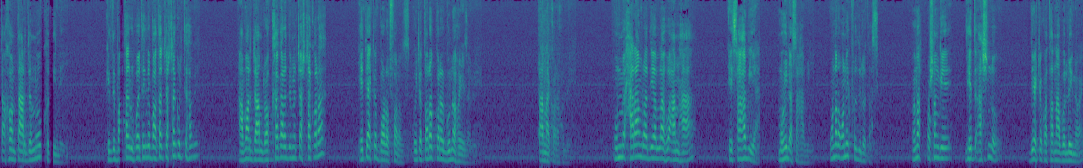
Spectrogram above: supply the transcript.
তখন তার জন্য ক্ষতি নেই। কিন্তু বাঁচার উপায় থাকলে বাঁচার চেষ্টা করতে হবে। আমার যান রক্ষা করার জন্য চেষ্টা করা, এটা একটা বড় ফরজ। ওইটা তরক করার গুণা হয়ে যাবে। তা না করা হলে। উম্মে হারাম রাজি আল্লাহ আনহা, এই সাহাবিয়া, মহিলা সাহাবি, ওনার অনেক ফজিলত আছে। ওনার প্রসঙ্গে যেহেতু আসলো, দু একটা কথা না বললেই নয়।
